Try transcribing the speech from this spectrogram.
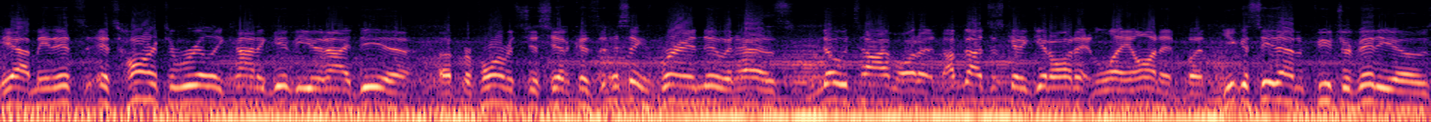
Yeah, I mean, it's it's hard to really kind of give you an idea of performance just yet because this thing's brand new. It has no time on it. I'm not just going to get on it and lay on it, but you can see that in future videos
